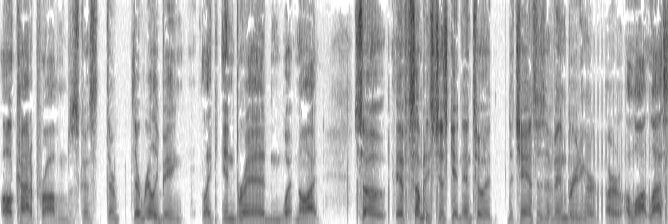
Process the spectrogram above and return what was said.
all kind of problems because they're they're really being like inbred and whatnot. So if somebody's just getting into it, the chances of inbreeding are, are a lot less.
